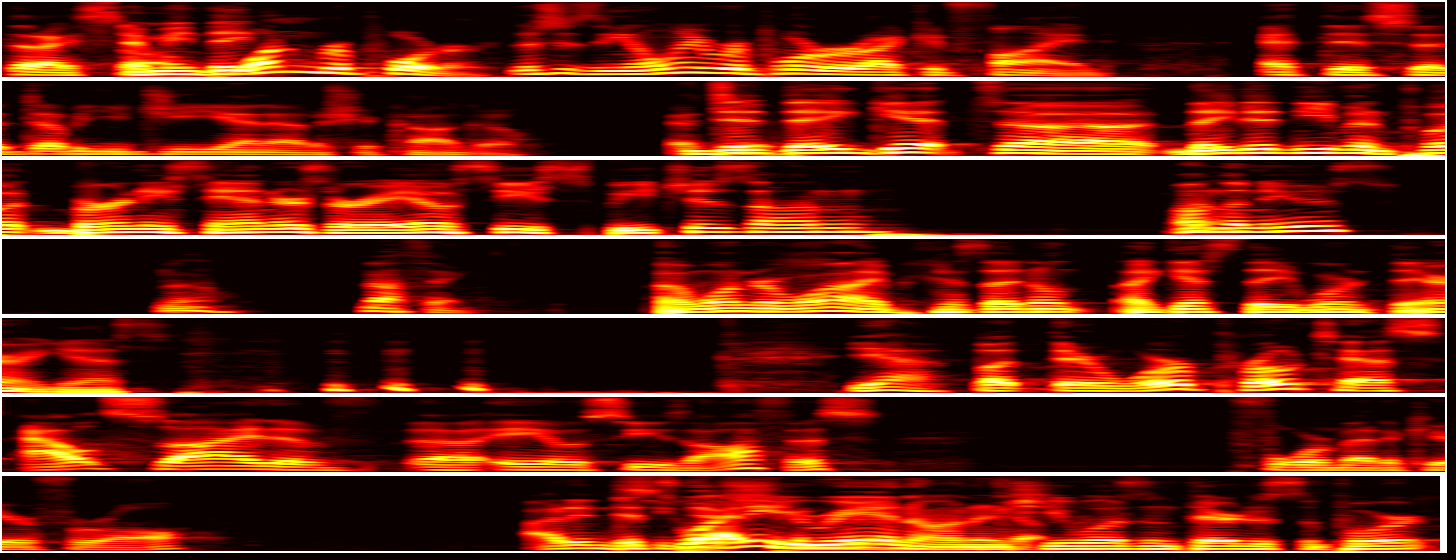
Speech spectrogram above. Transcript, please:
that I saw. I mean, they- one reporter. This is the only reporter I could find at this uh, WGN out of Chicago. That's Did it. they get? Uh, they didn't even put Bernie Sanders or AOC's speeches on on the news. No, nothing. I wonder why. Because I don't. I guess they weren't there. I guess. Yeah, but there were protests outside of uh, AOC's office for Medicare for all. I didn't It's see what that she ran on, and she wasn't there to support.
